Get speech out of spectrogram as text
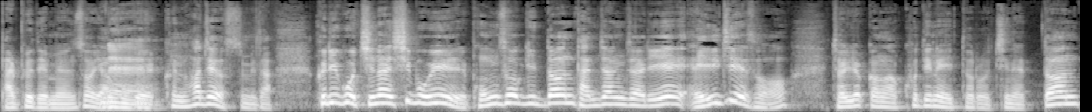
발표되면서 야구에 네. 큰 화제였습니다. 그리고 지난 15일 공석이던 단장 자리에 LG에서 전력 강화 코디네이터로 지냈던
